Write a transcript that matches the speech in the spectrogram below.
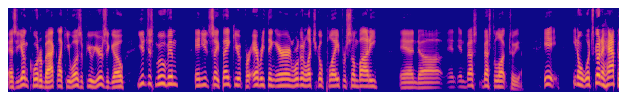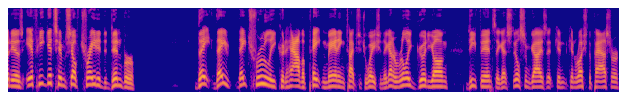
as a young quarterback like he was a few years ago, you'd just move him – and you'd say thank you for everything, Aaron. We're going to let you go play for somebody, and uh, and, and best best of luck to you. It, you know what's going to happen is if he gets himself traded to Denver, they they they truly could have a Peyton Manning type situation. They got a really good young defense. They got still some guys that can can rush the passer,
